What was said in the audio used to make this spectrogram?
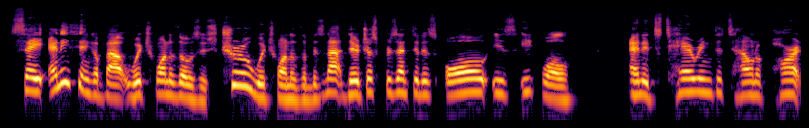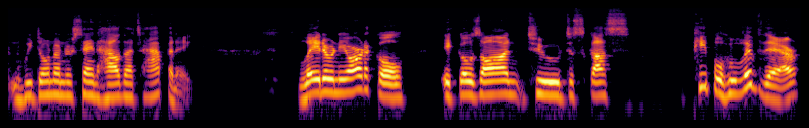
say anything about which one of those is true, which one of them is not. They're just presented as all is equal, and it's tearing the town apart, and we don't understand how that's happening. Later in the article, it goes on to discuss people who live there,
